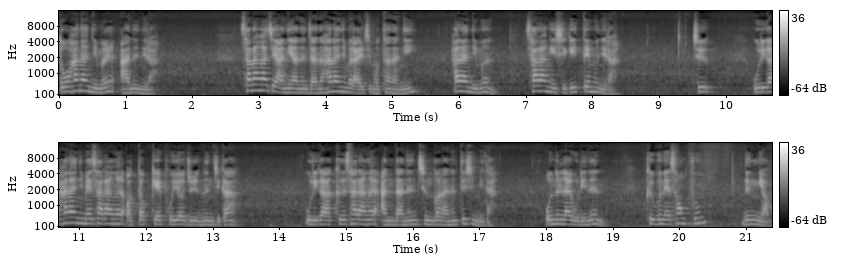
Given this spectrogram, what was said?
또 하나님을 아느니라. 사랑하지 아니하는 자는 하나님을 알지 못하나니 하나님은 사랑이시기 때문이라. 즉, 우리가 하나님의 사랑을 어떻게 보여주는지가 우리가 그 사랑을 안다는 증거라는 뜻입니다. 오늘날 우리는 그분의 성품, 능력,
